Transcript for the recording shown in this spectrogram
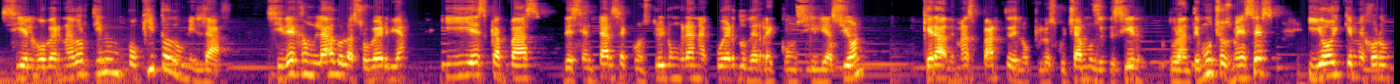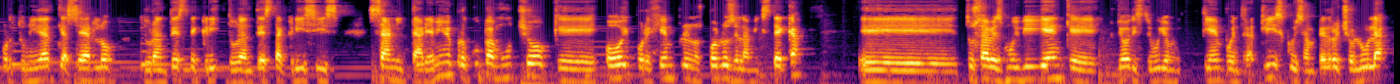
si el gobernador tiene un poquito de humildad, si deja a un lado la soberbia y es capaz de sentarse a construir un gran acuerdo de reconciliación, que era además parte de lo que lo escuchamos decir durante muchos meses, y hoy qué mejor oportunidad que hacerlo durante, este, durante esta crisis sanitaria. A mí me preocupa mucho que hoy, por ejemplo, en los pueblos de la Mixteca, eh, tú sabes muy bien que yo distribuyo mi tiempo entre Atlisco y San Pedro Cholula,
